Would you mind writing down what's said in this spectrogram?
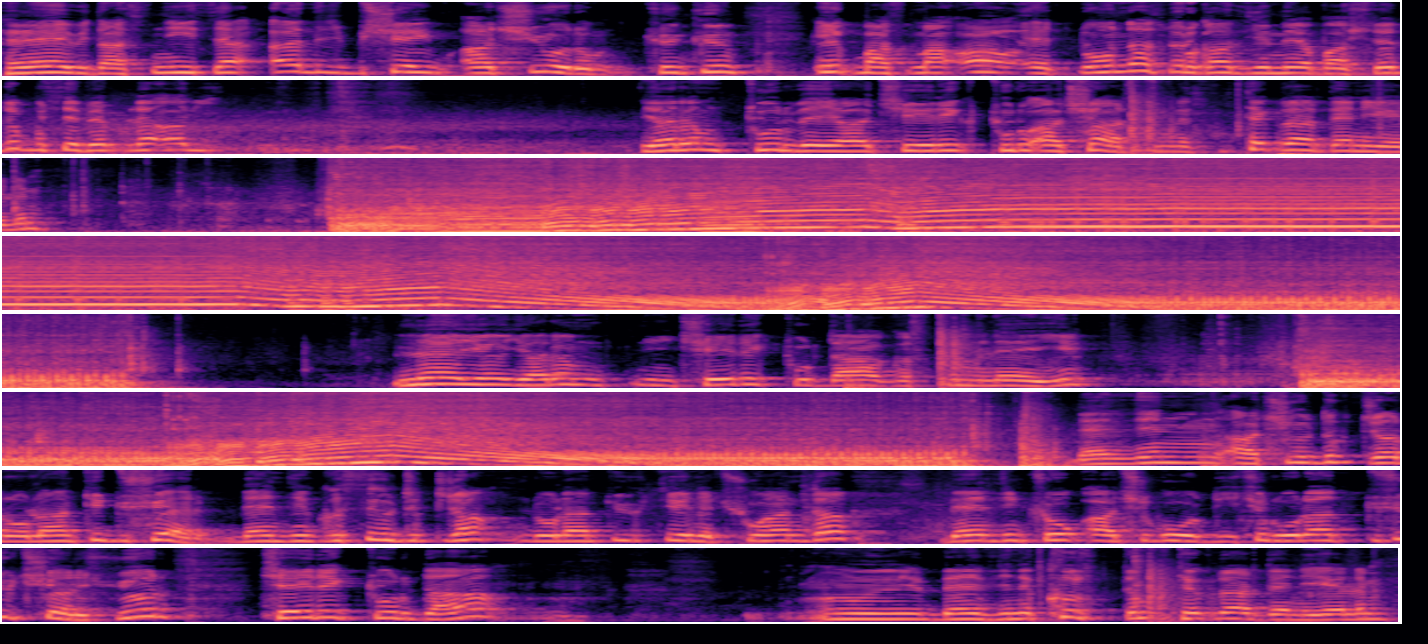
H vidasını ise az bir şey açıyorum. Çünkü ilk basma al etti. Ondan sonra gaz yemeye başladı. Bu sebeple yarım tur veya çeyrek turu açar. Şimdi tekrar deneyelim. L'yi yarım çeyrek tur daha kıstım L'yi. Benzin açıldıkça rolanti düşer. Benzin kısıldıkça rolanti yükselir. Şu anda benzin çok açık olduğu için rolanti düşük çalışıyor. Çeyrek turda ıı, benzini kıstım. Tekrar deneyelim.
